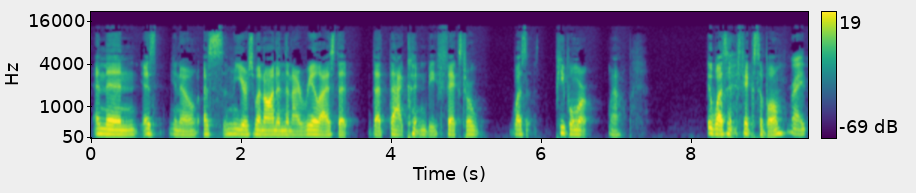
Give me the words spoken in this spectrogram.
and then as you know, as some years went on, and then I realized that that that couldn't be fixed or wasn't. People weren't well. It wasn't fixable. right.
